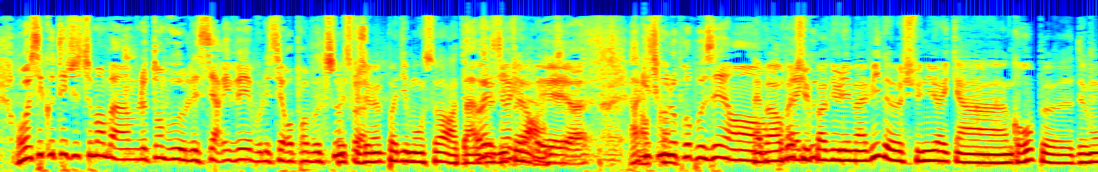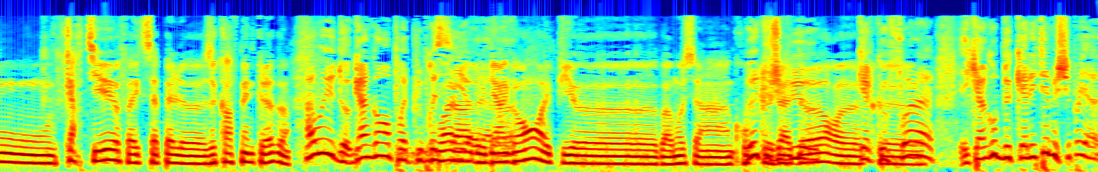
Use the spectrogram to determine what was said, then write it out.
On va s'écouter justement, ben, le temps vous laissez arriver, vous laissez reprendre votre souffle. Parce que j'ai même pas dit bonsoir à tous Bah les vrai que, auditeurs. euh, alors, qu'est-ce que vous nous proposez en, Eh ben, en fait, je suis pas venu les mains vides. Je suis venu avec un groupe euh, de mon quartier, enfin, qui s'appelle euh, The Craftman Club. Ah oui, de Guingamp, pour être plus précis. Voilà, euh, de Guingamp. Et puis, euh, bah moi, c'est un groupe Oui, que, j'adore. euh, quelques que- et qui est un groupe de qualité, mais je sais pas, il y a,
